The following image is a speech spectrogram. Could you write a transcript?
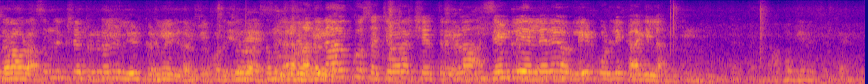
ಸರ್ ಅವ್ರ ಅಸೆಂಬ್ಲಿ ಕ್ಷೇತ್ರಗಳಲ್ಲಿ ಲೀಡ್ ಕಡಿಮೆ ಹದಿನಾಲ್ಕು ಸಚಿವರ ಕ್ಷೇತ್ರಗಳ ಅಸೆಂಬ್ಲಿಯಲ್ಲೇ ಅವ್ರು ಲೀಡ್ ಕೊಡ್ಲಿಕ್ಕೆ ಆಗಿಲ್ಲ ಆ ಬಗ್ಗೆ ಚರ್ಚೆ ಆಗಿದೆ?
